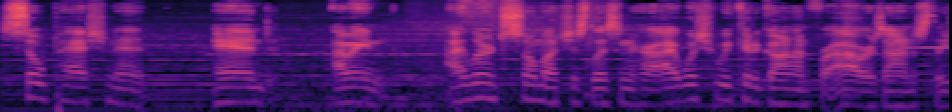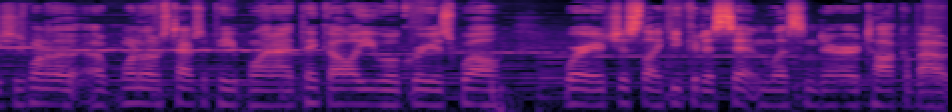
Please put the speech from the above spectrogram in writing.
so passionate, and I mean, I learned so much just listening to her. I wish we could have gone on for hours. Honestly, she's one of the uh, one of those types of people, and I think all you will agree as well, where it's just like you could just sit and listen to her talk about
